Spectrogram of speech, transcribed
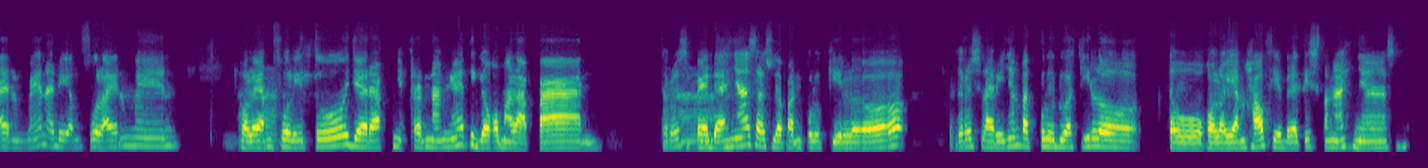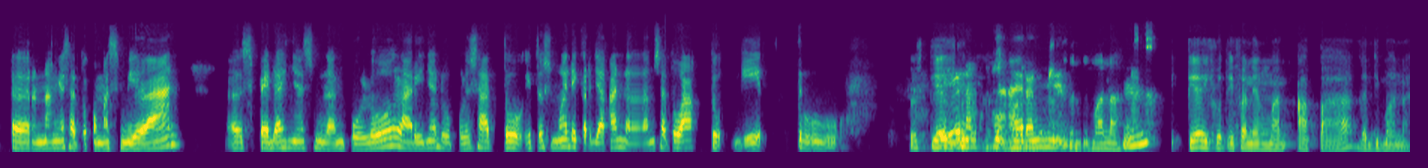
Ironman, ada yang full Ironman. Kalau yang Ah. full itu jaraknya renangnya 3,8. Terus Ah. sepedanya 180 kilo, terus larinya 42 kilo. Tuh, kalau yang half ya berarti setengahnya eh, renangnya 1,9, eh, sepedanya 90, larinya 21. Itu semua dikerjakan dalam satu waktu gitu. Terus dia Itu ikut namanya event yang Iron mana Man. dan di mana? Hmm? Dia ikut event yang man, apa dan di mana?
